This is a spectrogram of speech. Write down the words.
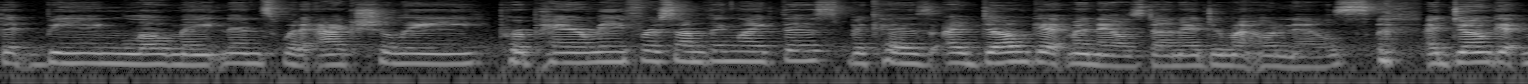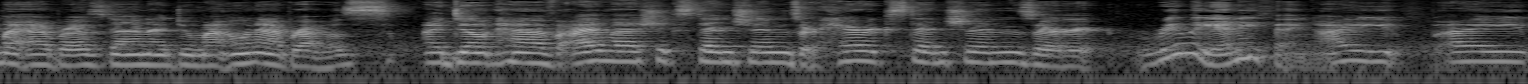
that being low maintenance would actually prepare me for something like this because I don't get my nails done. I do my own nails. I don't get my eyebrows done. I do my own eyebrows. I don't have eyelash extensions or hair extensions or really anything. I I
